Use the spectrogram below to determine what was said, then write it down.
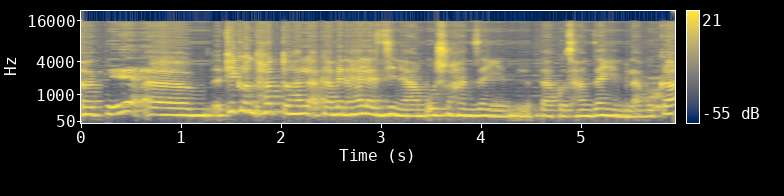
okay. فيكم تحطوا هلأ كمان هلأ الزينة عم بقول شو حنزين التاكوز حنزين بالأفوكا.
